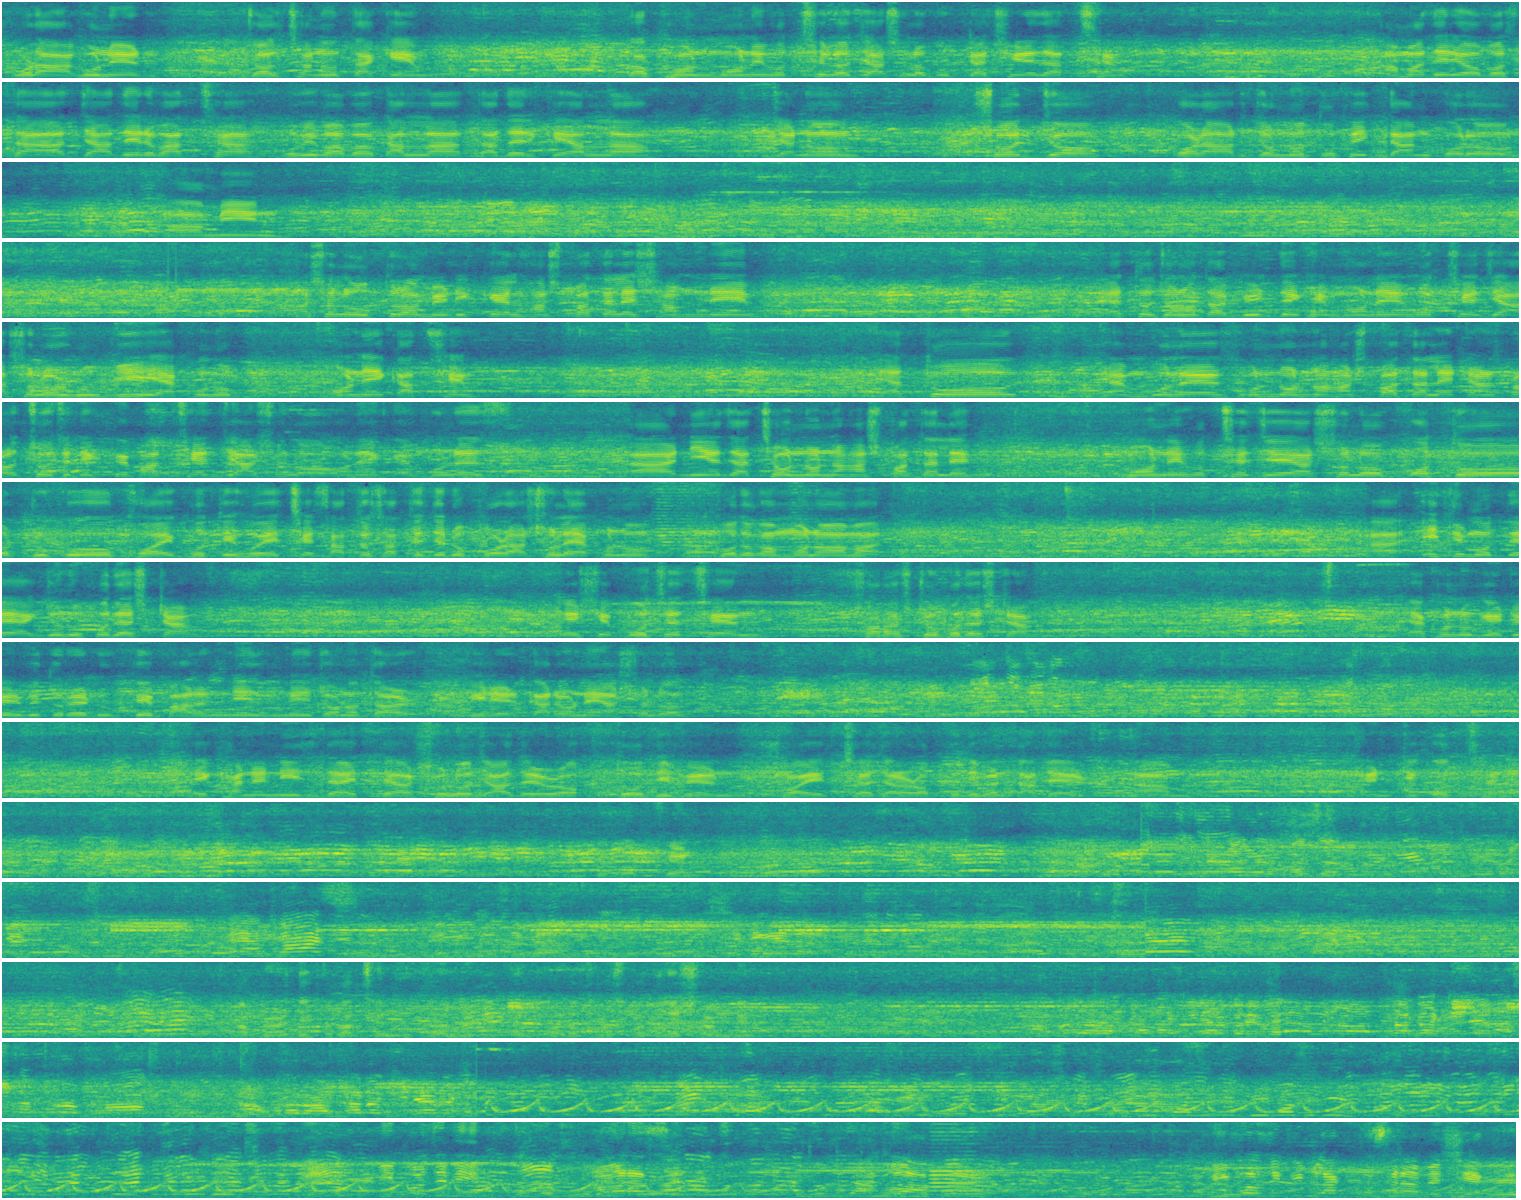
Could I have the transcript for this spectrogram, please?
পোড়া আগুনের জলছানো তাকে, তখন মনে হচ্ছিল যে আসলে বুকটা ছিঁড়ে যাচ্ছে। আমাদের অবস্থা, যাদের বাচ্চা, অভিভাবক আল্লাহ, তাদেরকে আল্লাহ যেন সহ্য করার জন্য তফিক দান করুন। আমিন। আসলে উত্তরা মেডিকেল হাসপাতালের সামনে এত জনতা ভিড় দেখে মনে হচ্ছে যে আসলে রুগী এখনও অনেক আছে। এত অ্যাম্বুলেন্স, অন্য অন্য হাসপাতালে ট্রান্সফার হচ্ছে হচ্ছে, দেখতে পাচ্ছেন যে আসলে অনেক অ্যাম্বুলেন্স নিয়ে যাচ্ছে অন্য অন্য হাসপাতালে। মনে হচ্ছে যে আসলে কতটুকু ক্ষয়ক্ষতি হয়েছে ছাত্রছাত্রীদের উপর আসলে এখনও বোধগম্য নয় আমার। ইতিমধ্যে একজন উপদেষ্টা এসে পৌঁছেছেন, স্বরাষ্ট্র উপদেষ্টা। এখনও গেটের ভিতরে ঢুকতে পারেননি উনি, জনতার ভিড়ের কারণে আসলে। এখানে নিজ দায়িত্বে আসলে যাদের রক্ত দিবেন স্বেচ্ছা যারা রক্ত দিবেন, তাদের নাম এন্ট্রি করছেন। করছেন। আপনারা দেখতে পাচ্ছেন উত্তরা মেডিকেল কলেজ হাসপাতালের সামনে। পজিটিভ আমার আছে ও আপনার বি পজিটিভ লাগতেছে না বেশি একটা।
